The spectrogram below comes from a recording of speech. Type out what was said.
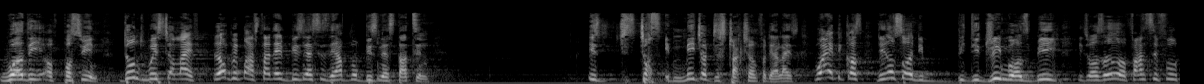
worthy of pursuing. Don't waste your life. A lot of people have started businesses, they have no business starting. It's just a major distraction for their lives. Why? Because they don't saw the, the dream was big, it was oh, fanciful,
